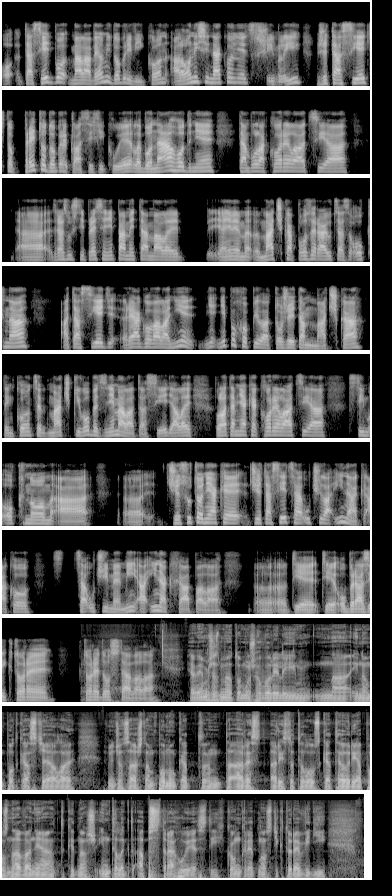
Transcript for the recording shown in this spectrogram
tá sieť mala veľmi dobrý výkon, ale oni si nakoniec všimli, že tá sieť to preto dobre klasifikuje, lebo náhodne tam bola korelácia, a teraz už si presne nepamätám, ale ja neviem, mačka pozerajúca z okna a tá sieť reagovala, nie, ne, nepochopila to, že je tam mačka, ten koncept mačky vôbec nemala tá sieť, ale bola tam nejaká korelácia s tým oknom a e, čiže sú to nejaké, čiže tá sieť sa učila inak, ako sa učíme my a inak chápala uh, tie, tie obrazy, ktoré, ktoré dostávala. Ja viem, že sme o tom už hovorili na inom podcaste, ale niečo sa až tam ponúka tá aristotelovská teória poznávania, keď náš intelekt abstrahuje z tých konkrétností, ktoré vidí,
